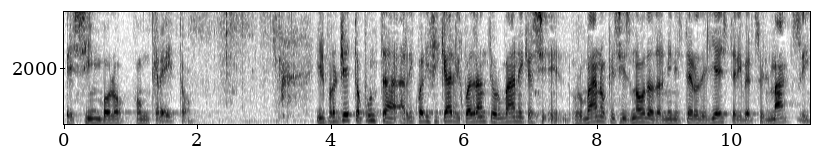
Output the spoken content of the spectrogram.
è simbolo concreto. Il progetto punta a riqualificare il quadrante che si, urbano che si snoda dal Ministero degli Esteri verso il Maxi,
